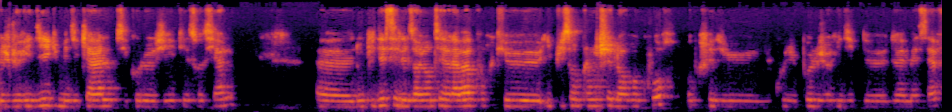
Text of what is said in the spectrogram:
juridique, médical, psychologique et social. donc l'idée c'est de les orienter là-bas pour qu'ils puissent enclencher leur recours auprès du, coup, du pôle juridique de, MSF.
